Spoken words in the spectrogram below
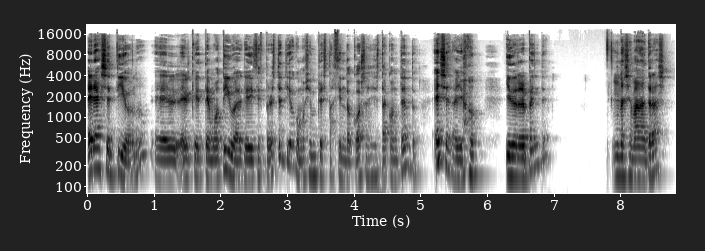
era ese tío, ¿no? El, el, que te motiva, el que dices, pero este tío como siempre está haciendo cosas y está contento. Ese era yo. Y de repente, una semana atrás,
